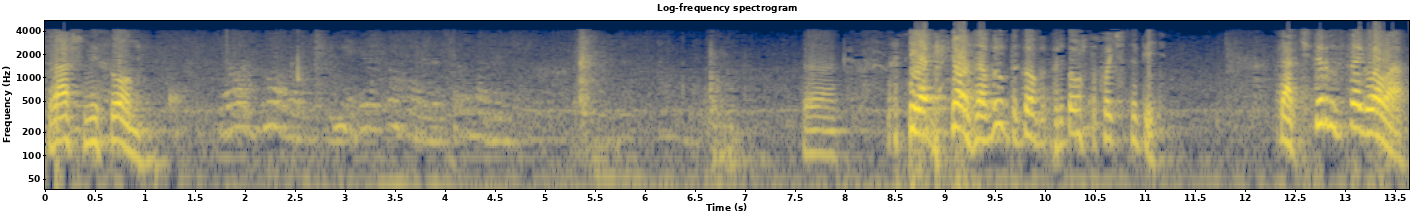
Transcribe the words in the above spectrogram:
Страшный сон. Так. Я прям забыл, при том, что хочется пить. Так, 14 глава.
